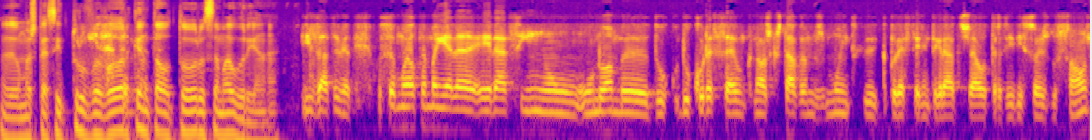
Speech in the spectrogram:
eh, uma espécie de trovador, cantautor, o Samuel é? Exatamente. O Samuel também era, era assim um, um nome do, do, coração que nós gostávamos muito que, que pudesse ser integrado já outras edições dos Sons.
